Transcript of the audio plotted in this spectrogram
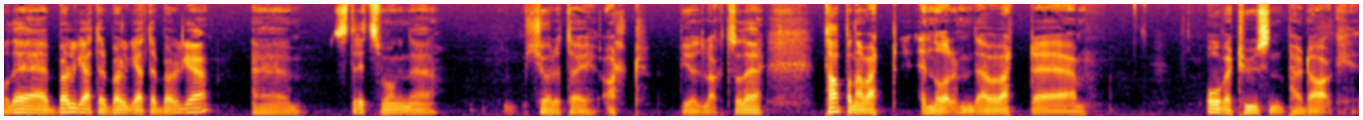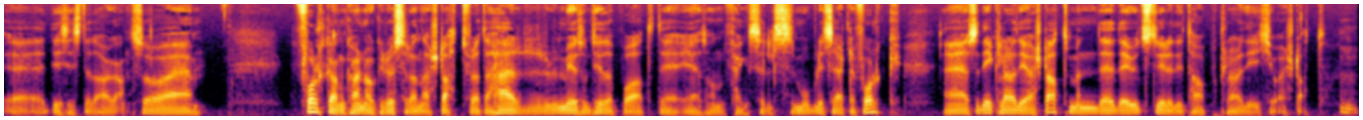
Og det er bølge etter bølge etter bølge. Eh, stridsvogner, kjøretøy, alt blir ødelagt. Så det, tapene har vært enorme. Det har vært eh, over 1000 per dag eh, de siste dagene. Så eh, folkene kan nok russerne erstatte, for at det her er mye som tyder på at det er sånn fengselsmobiliserte folk. Eh, så de klarer de å erstatte, men det, det utstyret de taper, klarer de ikke å erstatte. Mm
